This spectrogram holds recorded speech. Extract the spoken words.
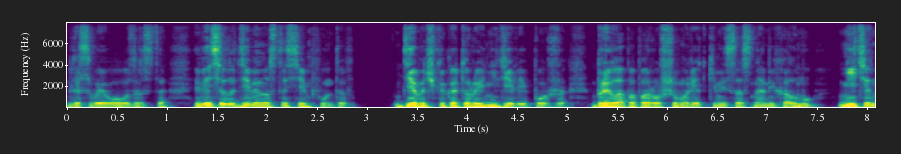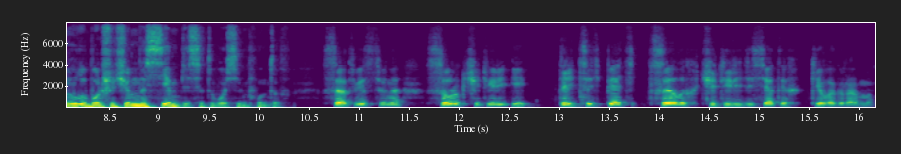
для своего возраста, весила 97 фунтов. Девочка, которая недели позже брела по поросшему редкими соснами холму, не тянула больше, чем на 78 фунтов. Соответственно, 44 и 35,4 килограмма.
